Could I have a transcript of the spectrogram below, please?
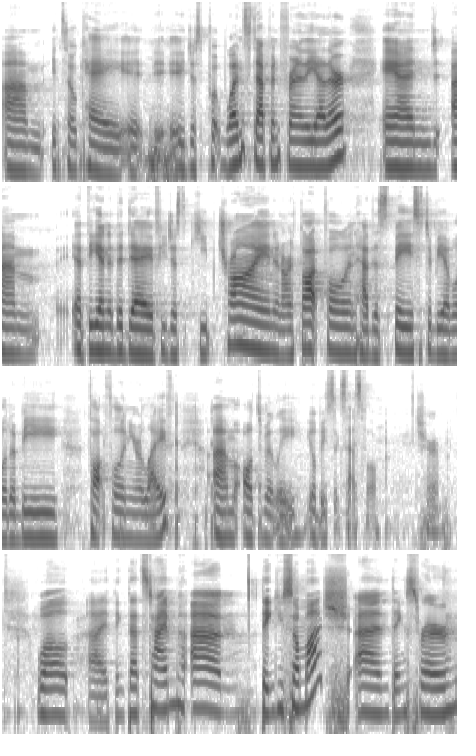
um, it's okay. It, it, it just put one step in front of the other, and um, at the end of the day, if you just keep trying and are thoughtful and have the space to be able to be thoughtful in your life, um, ultimately you'll be successful. Sure. Well, I think that's time. Um, thank you so much, and thanks for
